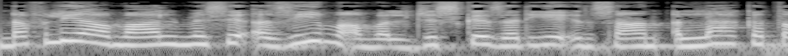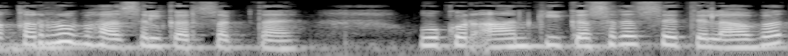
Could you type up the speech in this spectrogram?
نفلی اعمال میں سے عظیم عمل جس کے ذریعے انسان اللہ کا تقرب حاصل کر سکتا ہے، وہ قرآن کی کثرت سے تلاوت،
